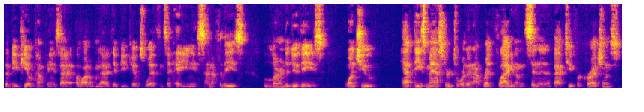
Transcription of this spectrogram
the BPO companies that a lot of them that I did BPOs with, and said, "Hey, you need to sign up for these, learn to do these. Once you have these mastered to where they're not red flagging them and sending it back to you for corrections,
